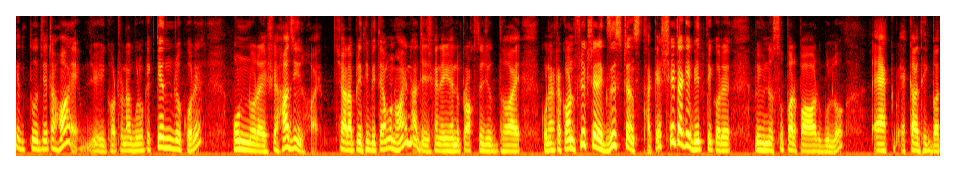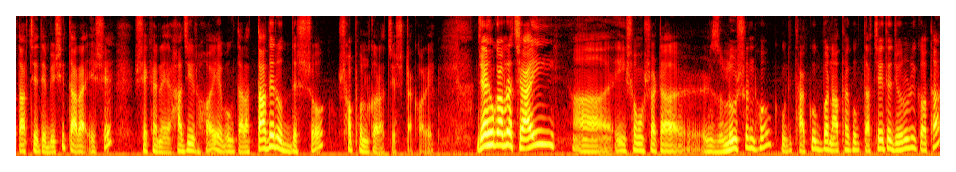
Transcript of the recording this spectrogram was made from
কিন্তু যেটা হয়, যে এই ঘটনাগুলোকে কেন্দ্র করে অন্যরা এসে হাজির হয়। সারা পৃথিবীতে এমন হয় না যে যেখানে এখানে প্রক্সি যুদ্ধ হয়, কোনো একটা কনফ্লিক্টের এক্সিস্টেন্স থাকে, সেটাকে ভিত্তি করে বিভিন্ন সুপার পাওয়ারগুলো এক, একাধিক বা তার চেয়ে বেশি তারা এসে সেখানে হাজির হয় এবং তারা তাদের উদ্দেশ্য সফল করার চেষ্টা করে। যাই হোক, আমরা চাই এই সমস্যাটা রেজলিউশন হোক, উনি থাকুক বা না থাকুক, তার চাইতে জরুরি কথা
